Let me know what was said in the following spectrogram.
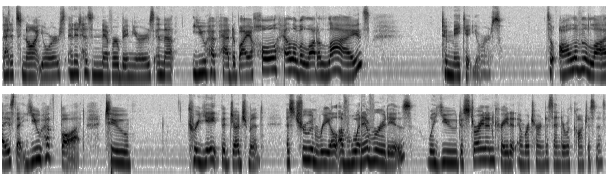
that it's not yours and it has never been yours. And that you have had to buy a whole hell of a lot of lies to make it yours. So, all of the lies that you have bought to create the judgment as true and real of whatever it is, will you destroy and uncreate it and return to sender with consciousness?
